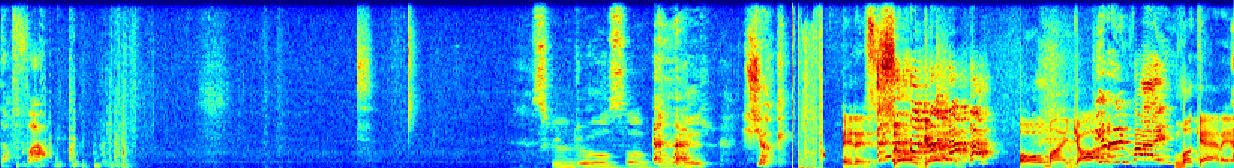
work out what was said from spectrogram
The fuck? Skulle du også på Shook. It is so good. Oh my god. Goodbye. Look at it.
